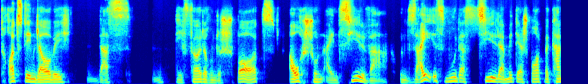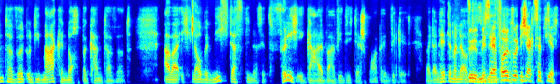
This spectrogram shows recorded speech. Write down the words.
Trotzdem glaube ich, dass die Förderung des Sports auch schon ein Ziel war. Und sei es nur das Ziel, damit der Sport bekannter wird und die Marke noch bekannter wird. Aber ich glaube nicht, dass denen das jetzt völlig egal war, wie sich der Sport entwickelt. Weil dann hätte man ja auf Nö, Misserfolg wird nicht akzeptiert.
